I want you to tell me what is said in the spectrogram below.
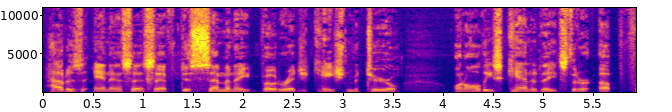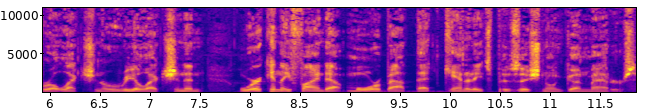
How does NSSF disseminate voter education material on all these candidates that are up for election or reelection and where can they find out more about that candidate's position on gun matters?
